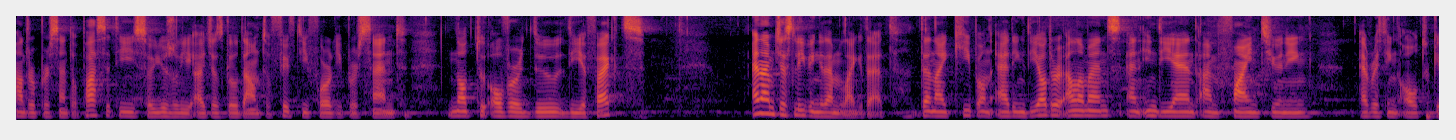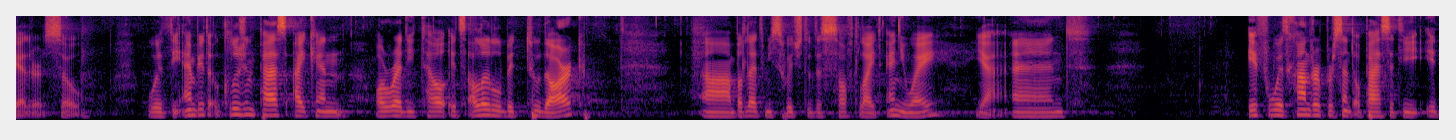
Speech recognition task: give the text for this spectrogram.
100% opacity, so usually I just go down to 50, 40%, not to overdo the effects. And I'm just leaving them like that. Then I keep on adding the other elements, and in the end, I'm fine-tuning everything all together. So With the ambient occlusion pass, I can already tell it's a little bit too dark. Uh, but let me switch to the soft light anyway. Yeah, and if with 100% opacity it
